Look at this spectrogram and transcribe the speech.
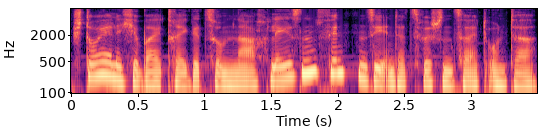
Steuerliche Beiträge zum Nachlesen finden Sie in der Zwischenzeit unter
